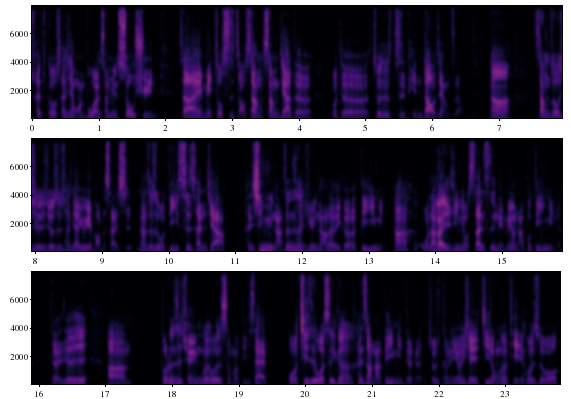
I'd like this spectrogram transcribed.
Try to Go 三项玩不完上面搜寻，在每周四早上上架的我的就是子频道这样子啊。那上周其实就是参加越野跑的赛事，那这是我第一次参加。很幸运啊，真的是很幸运拿了一个第一名啊！我大概已经有三四年没有拿过第一名了。对，就是呃，不论是全运会或者什么比赛，我其实我是一个很少拿第一名的人，就是可能有一些基隆二铁或者说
